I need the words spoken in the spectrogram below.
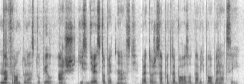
Na frontu nastúpil až 1915, pretože sa potreboval zotaviť po operácii.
